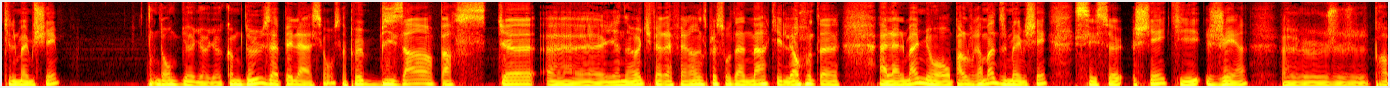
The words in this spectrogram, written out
qui est le même chien. Donc, il y, a- comme deux appellations. C'est un peu bizarre parce que euh, il y en a un qui fait référence plus au Danemark et l'autre euh, à l'Allemagne, mais on parle vraiment du même chien. C'est ce chien qui est géant. Euh, je- je-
